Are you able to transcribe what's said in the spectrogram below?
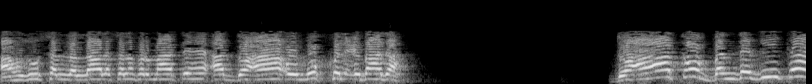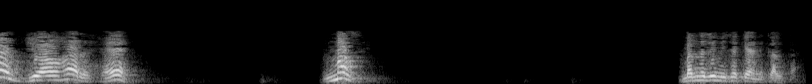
حضور صلی اللہ علیہ وسلم فرماتے ہیں ادعا مخ العبادہ۔ دعا تو بندگی کا جوہر ہے مغز بندگی میں سے کیا نکلتا؟ ہے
